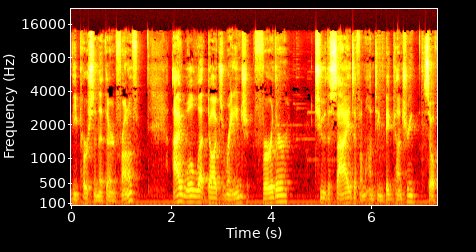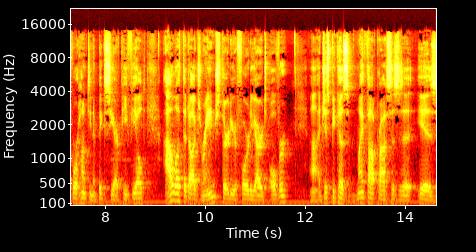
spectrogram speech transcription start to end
the person that they're in front of. I will let dogs range further to the sides if I'm hunting big country. So if we're hunting a big CRP field, I'll let the dogs range 30 or 40 yards over uh, just because my thought process is, is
